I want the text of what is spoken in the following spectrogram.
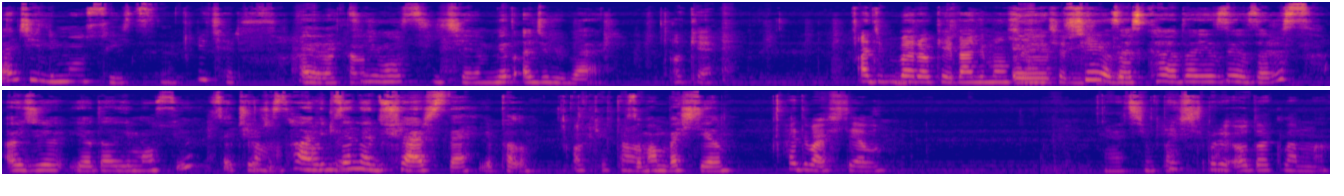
Bence limon suyu içsin. İçeriz. Hadi evet, bakalım. limon suyu içelim ya da acı biber. Okey. Acı biber okey. Ben limon suyu Ee, içerim. şey çünkü. yazarız, kağıda yazı yazarız. Acı ya da limon suyu seçeriz. Tamam, Hangimize okey. ne düşerse yapalım. Okey O tamam. zaman başlayalım. Hadi başlayalım. Evet şimdi Hiç başlayalım. buraya odaklanma.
